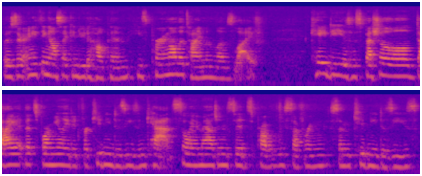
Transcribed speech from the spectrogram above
but is there anything else I can do to help him? He's purring all the time and loves life. KD is a special diet that's formulated for kidney disease in cats, so I imagine Sid's probably suffering some kidney disease.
